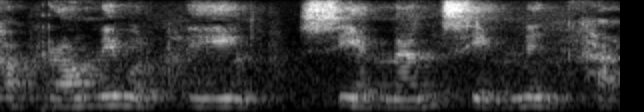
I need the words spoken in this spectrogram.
ขับร้องในบทเพลง เสียงนั้นเสียงหนึ่งค่ะ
